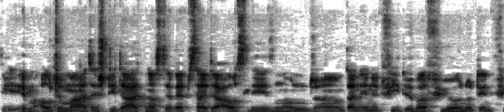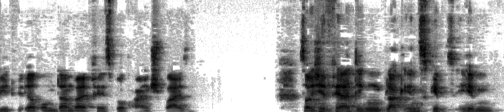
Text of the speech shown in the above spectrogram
die eben automatisch die Daten aus der Webseite auslesen und äh, dann in den Feed überführen und den Feed wiederum dann bei Facebook einspeisen. Solche fertigen Plugins gibt es eben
